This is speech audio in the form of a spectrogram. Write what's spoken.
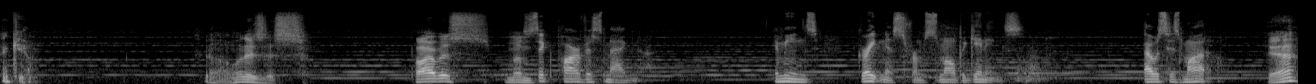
Thank you. So, what is this? Parvis Mem- Sic Parvis Magna. It means greatness from small beginnings. That was his motto. Yeah?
